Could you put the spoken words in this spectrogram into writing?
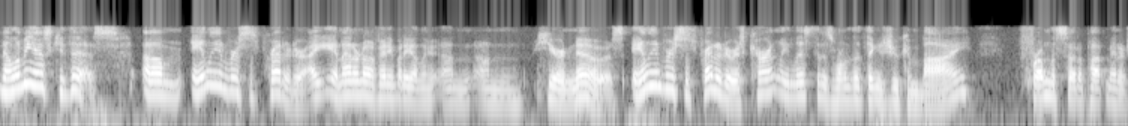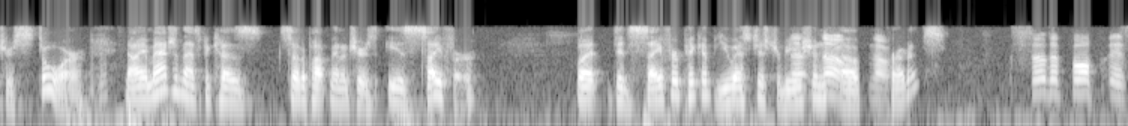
Now let me ask you this: um, Alien versus Predator. I and I don't know if anybody on the on, on here knows. Alien versus Predator is currently listed as one of the things you can buy from the Soda Pop Miniatures store. Now I imagine that's because Soda Pop Miniatures is Cipher. But did Cipher pick up U.S. distribution Uh, no, of no. Protos? Soda Pop is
